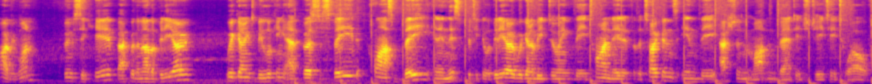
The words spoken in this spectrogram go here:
Hi everyone, Boomstick here, back with another video. We're going to be looking at Burst of Speed Class B, and in this particular video we're going to be doing the time needed for the tokens in the Aston Martin Vantage GT12.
